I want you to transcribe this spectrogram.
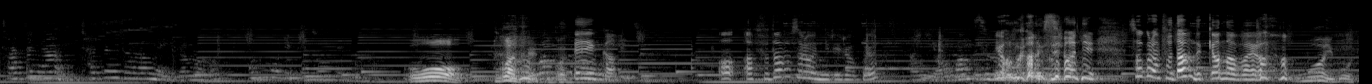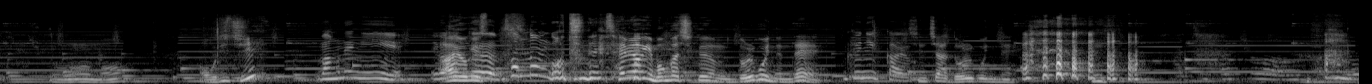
찾으면 찾은 사람의 이름으로 선물이 배송됩니다. 오 누구한테? 누구? 그러니까. 일이지. 어, 아 부담스러운 일이라고요? 아니 영광스러운 영광스러운 일. 속으로 부담 느꼈나 봐요. 우와 이거 어뭐 어디지? 막냉이 이거 아, 여기 조금 선 넘은 것 같은데. 세 명이 뭔가 지금 놀고 있는데 그니까요. 진짜 놀고 있네. 아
